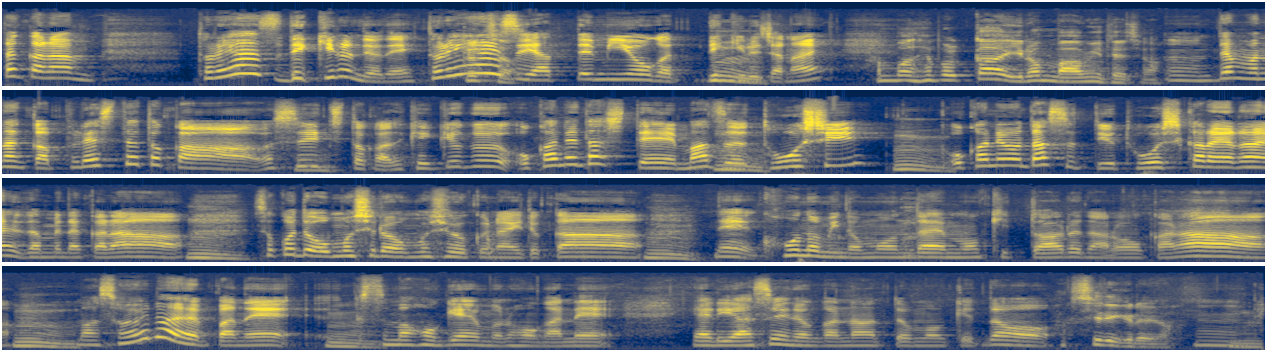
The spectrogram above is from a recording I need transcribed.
だから、 とりあえずできるんだよね。とりあえずやってみようができるじゃない、 한번 해볼까 이런 마음이 되죠. うん、でもなんかプレステとかスイッチとかで結局お金出してまず投資、うんお金を出すっていう投資からやらないとダメだから、うんそこで面白い面白くないとか、うんね、好みの問題もきっとあるだろうから、うんまあそういうのはやっぱね、うんスマホゲームの方がねやりやすいのかなって思うけど、 확실히 그래요. うんい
